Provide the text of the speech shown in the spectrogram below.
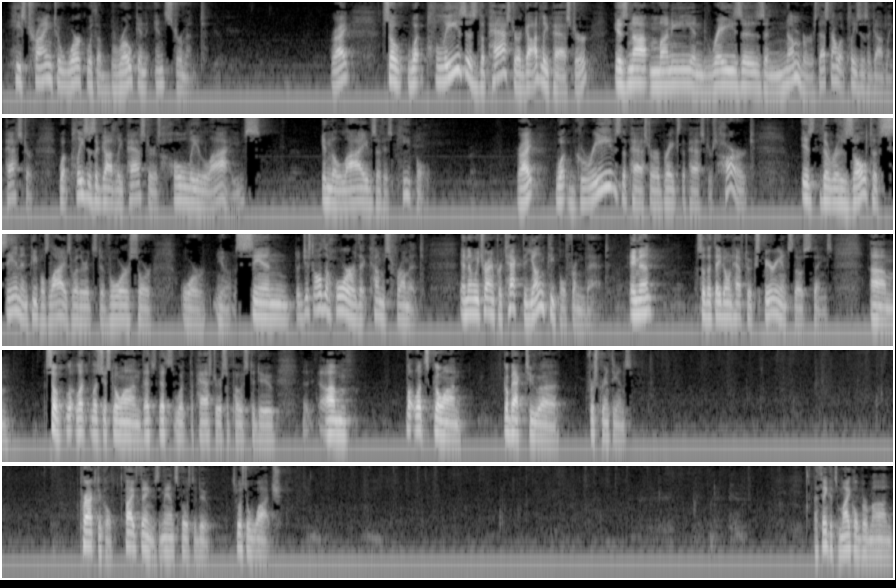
he's trying to work with a broken instrument. Right? So, what pleases the pastor, a godly pastor, is not money and raises and numbers. That's not what pleases a godly pastor. What pleases a godly pastor is holy lives in the lives of his people. Right? What grieves the pastor or breaks the pastor's heart is the result of sin in people's lives, whether it's divorce or, or you know, sin, just all the horror that comes from it. And then we try and protect the young people from that. Amen? So that they don't have to experience those things. Um, so let, us let, just go on. That's, that's what the pastor is supposed to do. Um, let, us go on. Go back to uh, 1 Corinthians. Practical. Five things a man's supposed to do. He's supposed to watch. I think it's Michael Bermond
